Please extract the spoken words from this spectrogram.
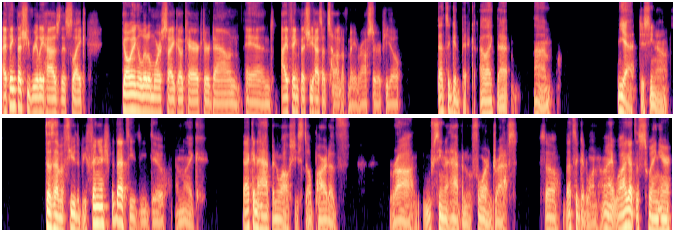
I think that she really has this like going a little more psycho character down. And I think that she has a ton of main roster appeal. That's a good pick. I like that. Um yeah, just you know, does have a few to be finished, but that's easy to do. And like that can happen while she's still part of Raw. We've seen it happen before in drafts. So that's a good one. All right. Well, I got the swing here.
